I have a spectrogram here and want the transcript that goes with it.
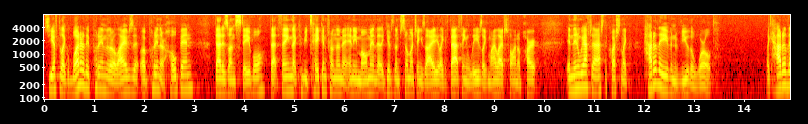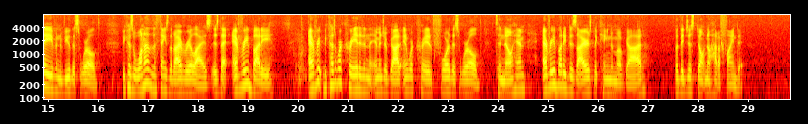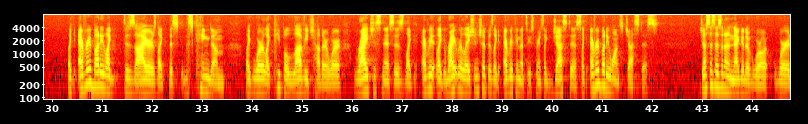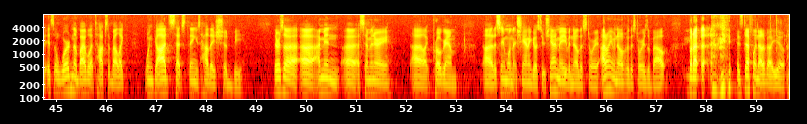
So you have to like, what are they putting their lives, uh, putting their hope in? That is unstable, that thing that can be taken from them at any moment, that gives them so much anxiety. Like if that thing leaves, like my life's falling apart. And then we have to ask the question, like, how do they even view the world? Like, how do they even view this world? Because one of the things that I've realized is that everybody, every because we're created in the image of God and we're created for this world to know Him, everybody desires the kingdom of God, but they just don't know how to find it. Like everybody like desires like this this kingdom like where like people love each other where righteousness is like every like right relationship is like everything that's experienced like justice like everybody wants justice justice isn't a negative wor- word it's a word in the bible that talks about like when god sets things how they should be there's a i'm in a, a seminary uh, like program uh, the same one that shannon goes to shannon may even know this story i don't even know who the story is about but I, it's definitely not about you.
